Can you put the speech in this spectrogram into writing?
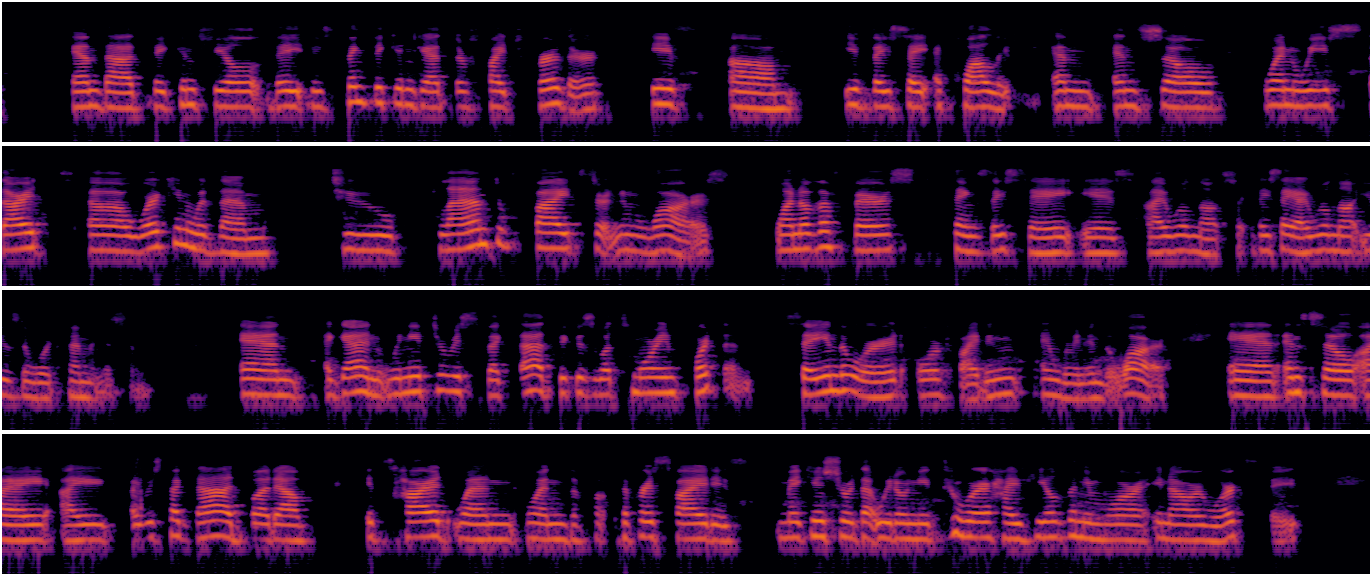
and that they can feel they, they think they can get their fight further if um, if they say equality and and so when we start uh, working with them to plan to fight certain wars one of the first things they say is i will not they say i will not use the word feminism. And again we need to respect that because what's more important saying the word or fighting and winning the war. And and so I I, I respect that, but um, it's hard when when the the first fight is making sure that we don't need to wear high heels anymore in our workspace,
